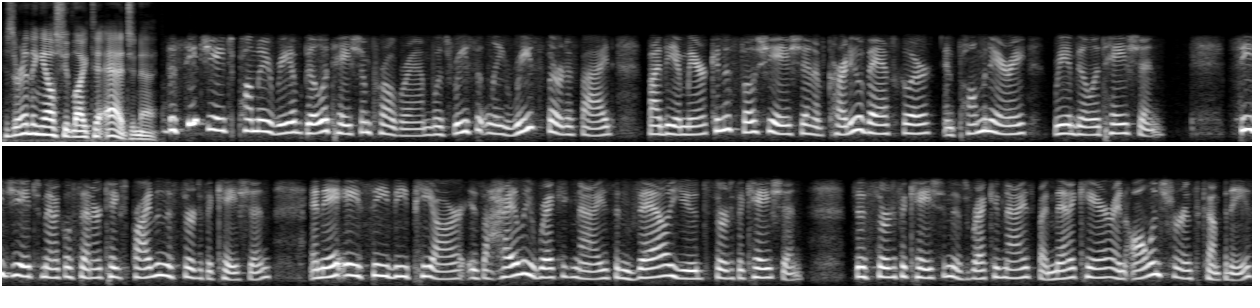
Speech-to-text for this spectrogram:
Is there anything else you'd like to add, Jeanette? The CGH Pulmonary Rehabilitation Program was recently recertified by the American Association of Cardiovascular and Pulmonary Rehabilitation. CGH Medical Center takes pride in this certification, and AACVPR is a highly recognized and valued certification. This certification is recognized by Medicare and all insurance companies.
